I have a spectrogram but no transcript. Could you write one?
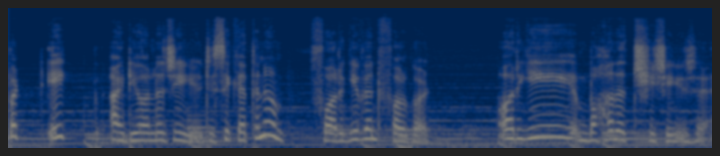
बट एक आइडियोलॉजी है, जिसे कहते हैं ना फॉरगिव एंड फॉरगट और ये बहुत अच्छी चीज़ है।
